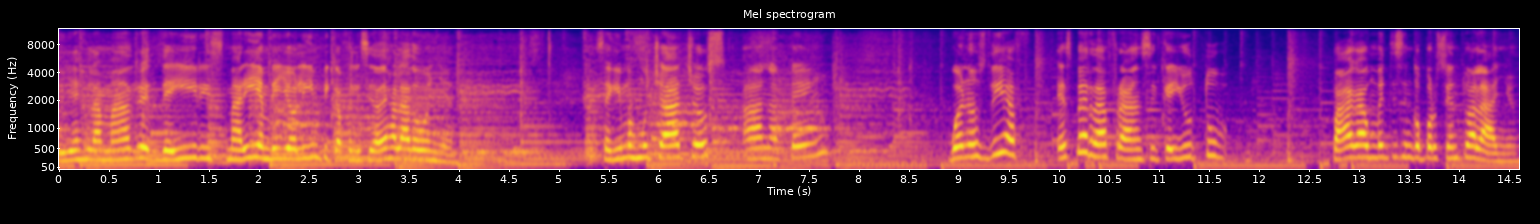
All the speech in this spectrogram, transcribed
Ella es la madre de Iris María en Villa Olímpica. Felicidades a la doña. Seguimos muchachos. Anaten. Buenos días. Es verdad, Francis, que YouTube paga un 25% al año.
